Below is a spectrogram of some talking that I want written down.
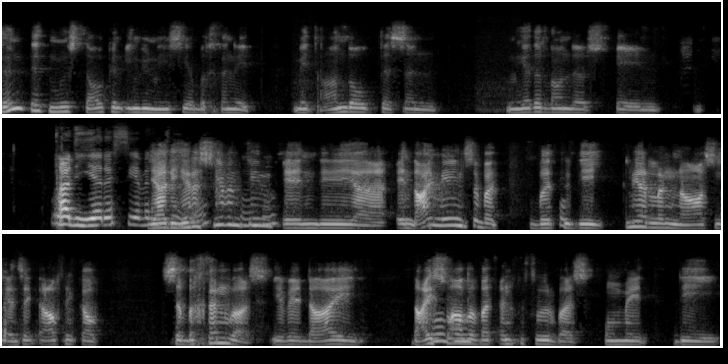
dink dit moes dalk in Indonesië begin het met handel tussen Nederlanders en Ah, die Here 17. ja, die Here hè? 17 Mhm. en die uh en daai mense wat wat toe die kleerling nasie in Suid-Afrika se begin was. Jy weet daai daai Mhm. slawe wat ingevoer was om met die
